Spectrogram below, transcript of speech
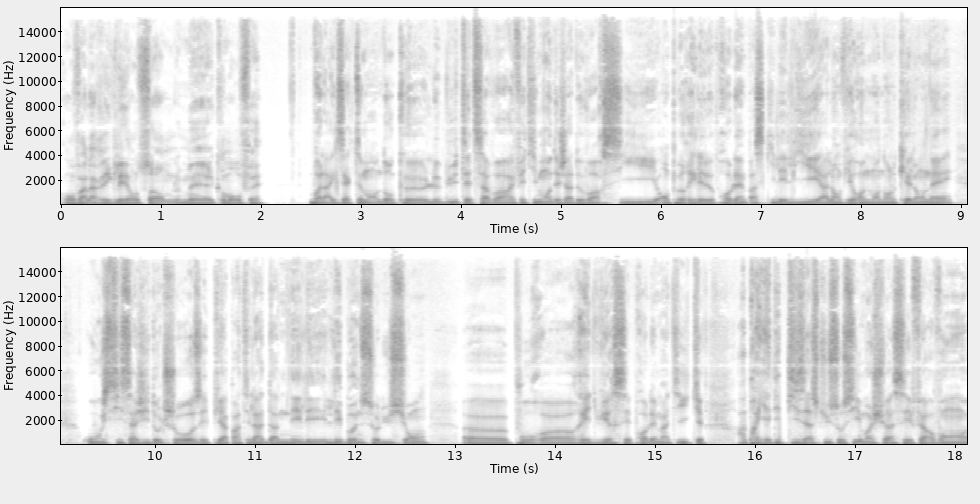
On va la régler ensemble, mais comment on fait? Voilà, exactement. Donc euh, le but est de savoir effectivement déjà de voir si on peut régler le problème parce qu'il est lié à l'environnement dans lequel on est, ou s'il s'agit d'autre chose, et puis à partir de là d'amener les, les bonnes solutions euh, pour euh, réduire ces problématiques. Après, il y a des petites astuces aussi. Moi, je suis assez fervent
